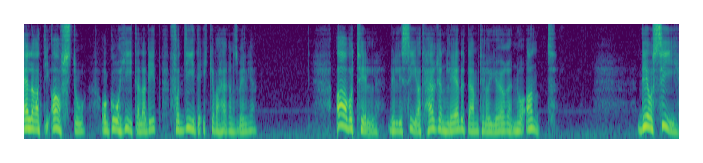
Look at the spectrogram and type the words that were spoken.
eller at de avsto å gå hit eller dit fordi det ikke var Herrens vilje? Av og til vil de si at Herren ledet dem til å gjøre noe annet det å si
